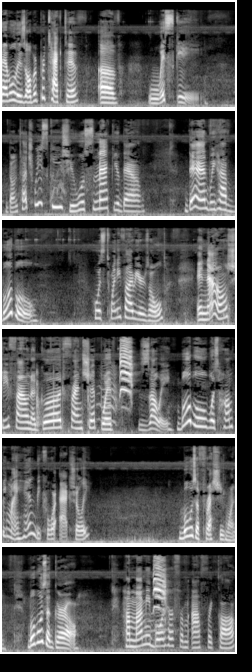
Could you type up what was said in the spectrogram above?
Pebble is overprotective of Whiskie. Don't touch Whiskie. She will smack you down. Then we have Boo Boo, who is 25 years old. And now she found a good friendship with Zoe. Boo Boo was humping my hand before, actually. Boo was a freshy one. Boo Boo's a girl. Her mommy bought her from Africa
